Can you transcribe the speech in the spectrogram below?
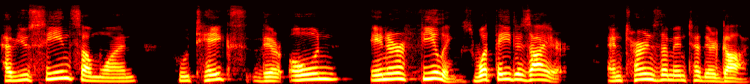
Have you seen someone who takes their own inner feelings, what they desire, and turns them into their God?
